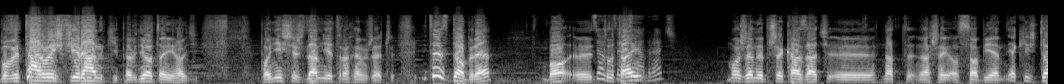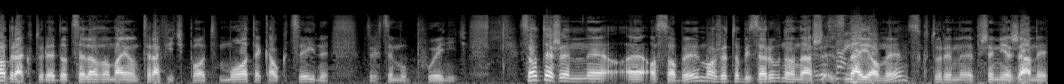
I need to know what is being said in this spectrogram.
bo wytarłeś firanki, pewnie o to jej chodzi. Poniesiesz dla mnie trochę rzeczy. I to jest dobre, bo e, Co tutaj możemy przekazać y, naszej osobie jakieś dobra, które docelowo mają trafić pod młotek aukcyjny, który chcemy upłynić. Są też em, e, osoby, może to być zarówno nasz znajomy, z którym e, przemierzamy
